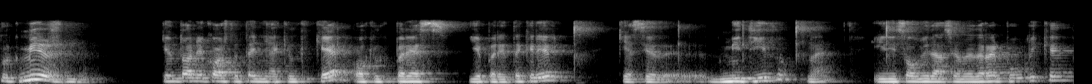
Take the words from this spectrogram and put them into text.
Porque mesmo que António Costa tenha aquilo que quer, ou aquilo que parece e aparenta querer, que é ser demitido é? e dissolvido a Assembleia da República,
